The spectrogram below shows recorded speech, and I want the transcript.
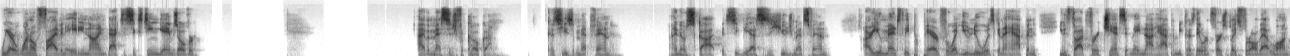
We are 105 and 89, back to 16 games over. I have a message for Coca because he's a Met fan. I know Scott at CBS is a huge Mets fan. Are you mentally prepared for what you knew was going to happen? You thought for a chance it may not happen because they were in first place for all that long.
